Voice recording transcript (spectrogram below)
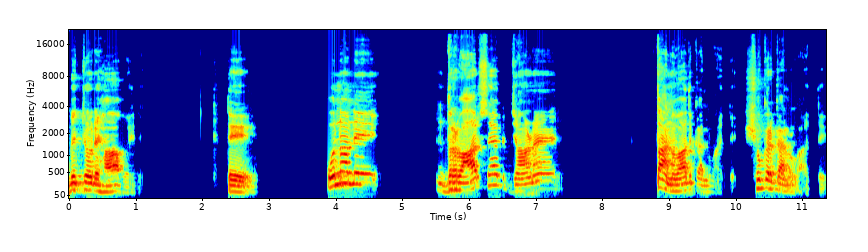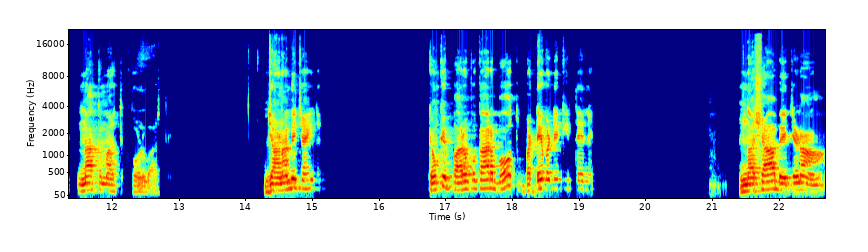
ਵਿੱਚੋਂ ਰਿਹਾ ਹੋਏ ਨੇ। ਤੇ ਉਹਨਾਂ ਨੇ ਦਰਬਾਰ ਸਾਹਿਬ ਜਾਣਾ ਧੰਨਵਾਦ ਕਰਨ ਵਾਸਤੇ, ਸ਼ੁਕਰ ਕਰਨ ਵਾਸਤੇ ਨਕਮਸਤਕ ਖੋਣ ਵਾਸਤੇ। ਜਾਣਾ ਵੀ ਚਾਹੀਦਾ। ਕਿਉਂਕਿ ਪਰਉਪਕਾਰ ਬਹੁਤ ਵੱਡੇ ਵੱਡੇ ਕੀਤੇ ਨੇ। ਨਸ਼ਾ ਵੇਚਣਾ,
